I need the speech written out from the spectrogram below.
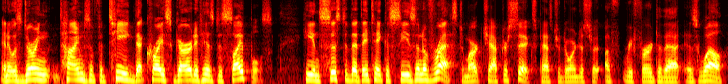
And it was during times of fatigue that Christ guarded his disciples. He insisted that they take a season of rest. Mark chapter 6. Pastor Dorn just uh, referred to that as well.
